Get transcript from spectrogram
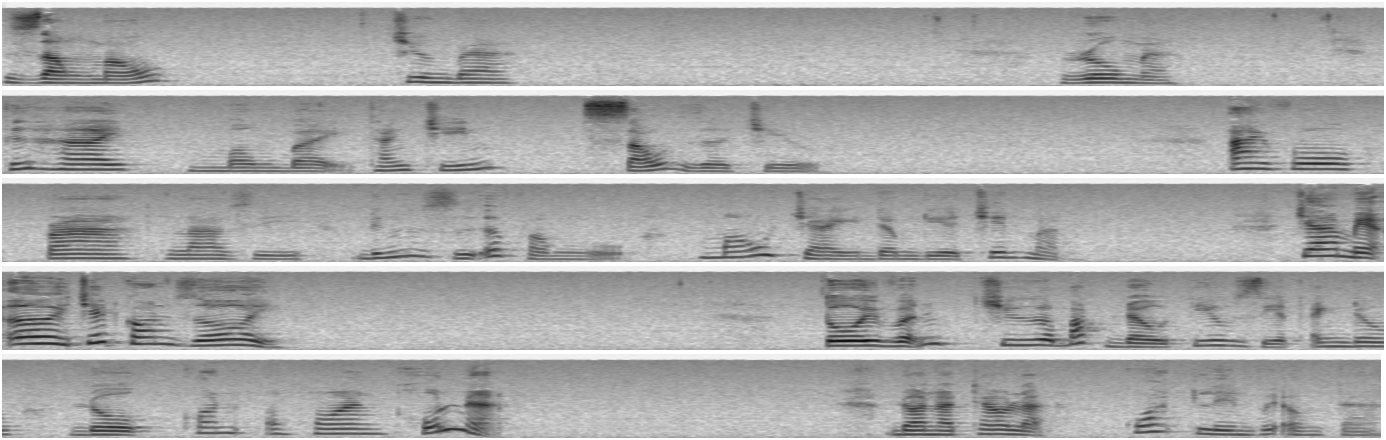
Dòng máu. Chương 3 Roma. Thứ hai, mồng 7 tháng 9, 6 giờ chiều. Ivo Palazzi đứng giữa phòng ngủ, máu chảy đầm đìa trên mặt. Cha mẹ ơi, chết con rồi! Tôi vẫn chưa bắt đầu tiêu diệt anh đâu, đồ con hoang khốn nạn. Donatella quát lên với ông ta.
